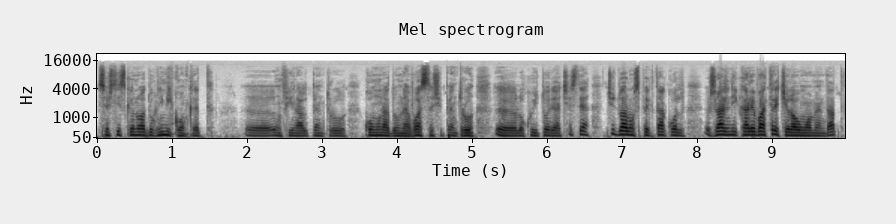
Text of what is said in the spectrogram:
să știți că nu aduc nimic concret uh, în final pentru comuna dumneavoastră și pentru locuitorii acestea, ci doar un spectacol jalnic care va trece la un moment dat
